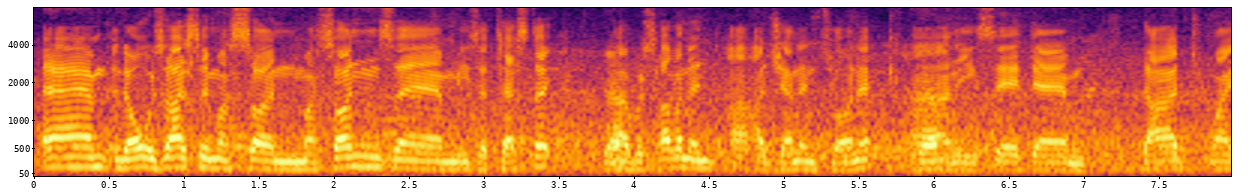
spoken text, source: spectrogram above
Um, no, it was actually my son. My son's um, he's autistic. Yeah. I was having a, a gin and tonic, Yeah. and he said, um, "Dad, why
